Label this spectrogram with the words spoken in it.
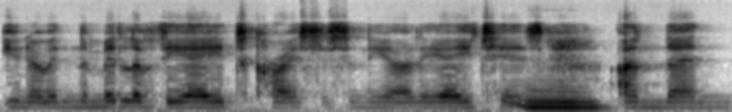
you know in the middle of the aids crisis in the early 80s mm, and then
